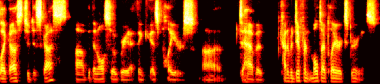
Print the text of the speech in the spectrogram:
like us to discuss, but then also great, I think, as players to have a kind of a different multiplayer experience.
